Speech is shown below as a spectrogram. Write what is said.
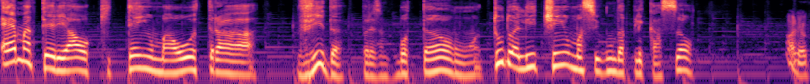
é material que tem uma outra vida, por exemplo, botão, tudo ali tinha uma segunda aplicação. olha, eu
